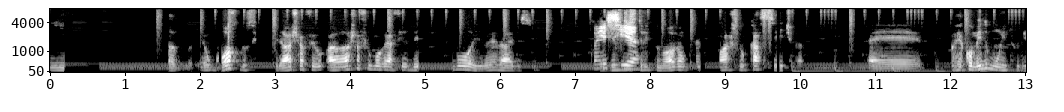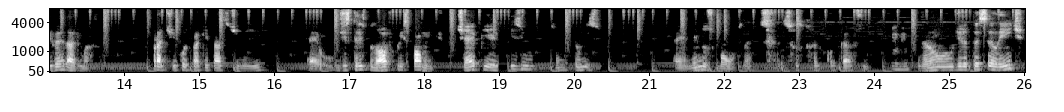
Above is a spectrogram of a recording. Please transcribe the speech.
E eu gosto do filme, eu acho a, eu acho a filmografia dele boa, de verdade, assim. Conhecia. O Distrito 9 é um filme que eu acho do cacete, cara. É, eu recomendo muito, de verdade, Marcelo. Pra ti, quanto pra quem tá assistindo aí. É, o Distrito 9, principalmente. Chap e Elysium são filmes é, menos bons, né? Se eu colocar assim. Uhum. Então, um diretor excelente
